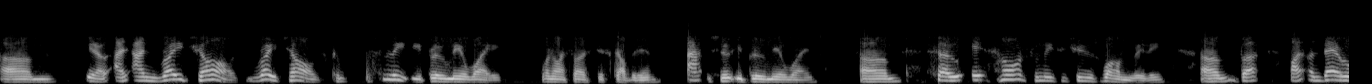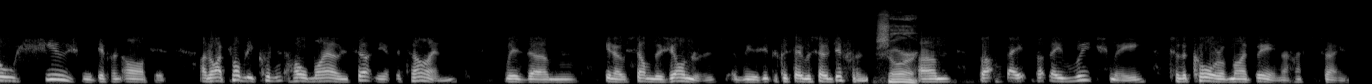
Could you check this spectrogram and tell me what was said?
um, you know, and, and Ray Charles. Ray Charles completely blew me away when I first discovered him. Absolutely blew me away. Um, so it's hard for me to choose one really, um, but I, and they're all hugely different artists, and I probably couldn't hold my own certainly at the time with um, you know some of the genres of music because they were so different. Sure. Um, but they but they reach me to the core of my being. I have to say.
